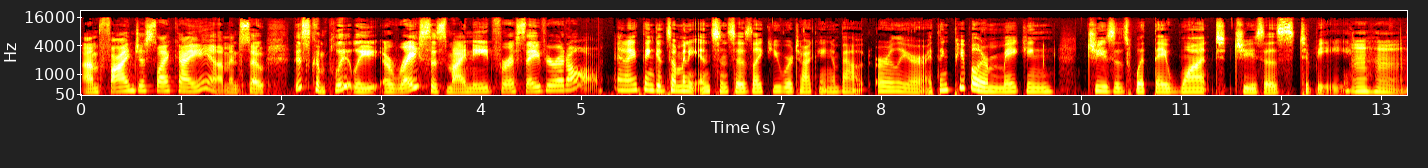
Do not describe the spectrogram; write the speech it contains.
I'm fine just like I am. And so this completely erases my need for a savior at all. And I think in so many instances, like you were talking about earlier, I think people are making Jesus what they want Jesus to be. Mm-hmm,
